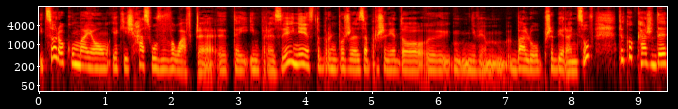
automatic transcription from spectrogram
i co roku mają jakieś hasło wywoławcze tej imprezy. I nie jest to, broń Boże, zaproszenie do, nie wiem, balu przebierańców, tylko każdy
